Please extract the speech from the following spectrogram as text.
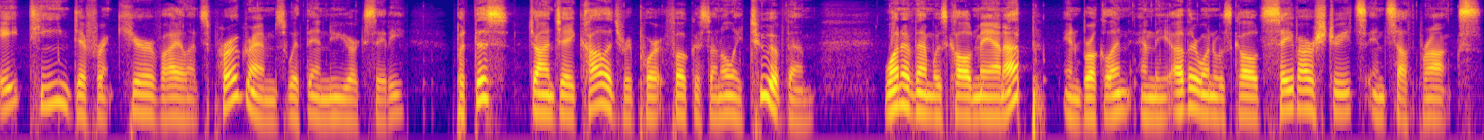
18 different cure violence programs within New York City, but this John Jay College report focused on only two of them. One of them was called Man Up in Brooklyn, and the other one was called Save Our Streets in South Bronx.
